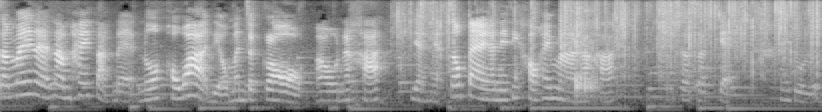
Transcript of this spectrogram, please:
จะไม่แนะนำให้ตากแดดเนาะเพราะว่าเดี๋ยวมันจะกรอบเอานะคะ อย่างเนี้ยเจ้าแปรงอันนี้ที่เขาให้มานะคะจะจะแกะให้ดูเลย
